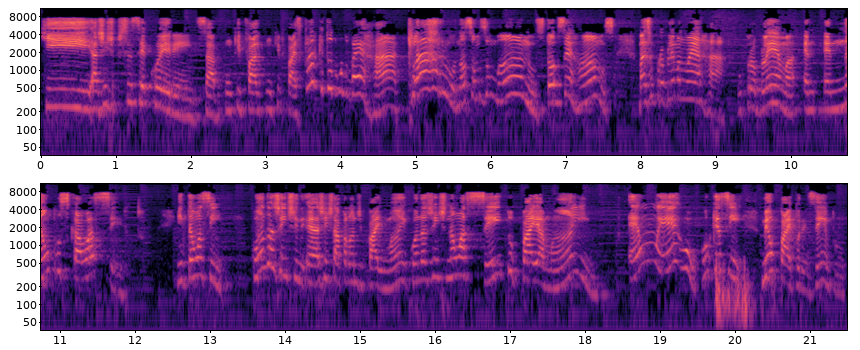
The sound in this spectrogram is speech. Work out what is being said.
que a gente precisa ser coerente, sabe, com o que fala, com o que faz. Claro que todo mundo vai errar, claro, nós somos humanos, todos erramos, mas o problema não é errar, o problema é, é não buscar o acerto. Então, assim, quando a gente é, a gente está falando de pai e mãe, quando a gente não aceita o pai e a mãe, é um erro, porque assim, meu pai, por exemplo,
